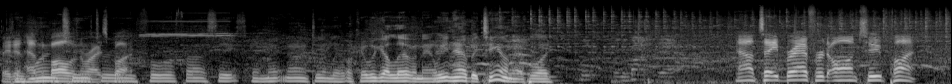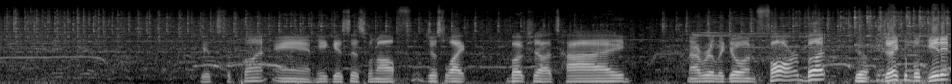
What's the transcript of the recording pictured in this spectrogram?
They didn't have the One, ball in the two, right three, spot. four, five, six, seven, eight, nine, 10, 11. Okay, we got 11 now. We didn't have but 10 on that play. Now Tate Bradford on to punt. Gets the punt, and he gets this one off just like Buckshot's high. Not really going far, but Yep. Jacob will get it.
